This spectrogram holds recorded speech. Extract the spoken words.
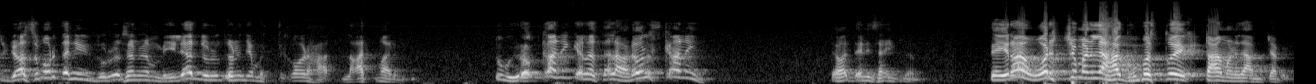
तुझ्यासमोर त्यांनी दुर्योधन मेल्या दुर्योधनाच्या मस्तकावर हात लात मारली. तू विरोध का नाही केलास? त्याला अडवलंस का नाही? तेव्हा त्यांनी सांगितलं तेरा वर्ष म्हणलं हा घुमसतो एकटा म्हणलं आमच्यापेक्षा.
